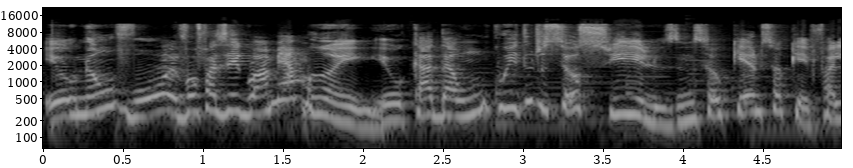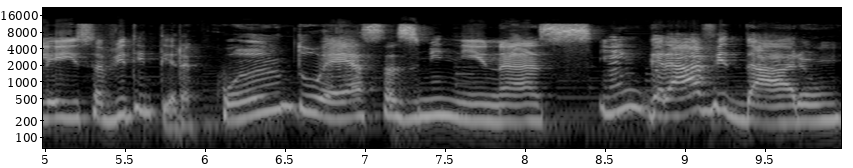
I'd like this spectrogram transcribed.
Eu não vou, eu vou fazer igual a minha mãe. Eu cada um cuida dos seus filhos, não sei o quê, não sei o quê. Falei isso a vida inteira. Quando essas meninas engravidaram,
